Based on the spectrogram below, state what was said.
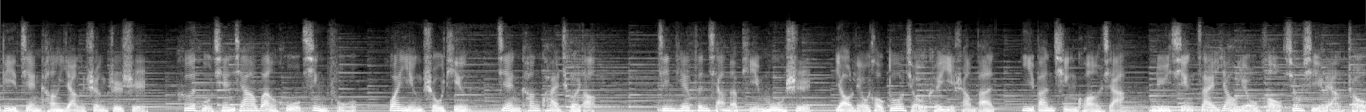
递健康养生知识，呵护千家万户幸福。欢迎收听健康快车道。今天分享的题目是：药流后多久可以上班？一般情况下，女性在药流后休息两周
